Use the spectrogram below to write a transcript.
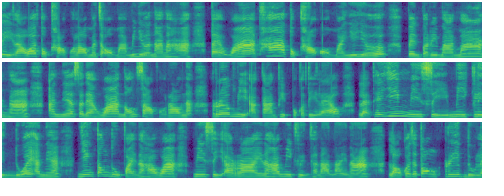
ติแล้วว่าตกขาวของเรามันจะออกมาไม่เยอะนะนะคะ แต่ว่าถ้าตกขาวออกมาเยอะๆ เป็นปริมาณมากนะ อันนี้แสดงว่าน้องสาวของเราน่ะเริ่มมีอาการผิดปกติแล้ว และถ้ายิ่งมีสีมีกลิ่นด้วยอันนี้ยยิ่งต้องดูไปนะคะว่ามีสีอะไรนะคะ มีกลิ่นขนาดไหนนะ เราก็จะต้องรีบดูแล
